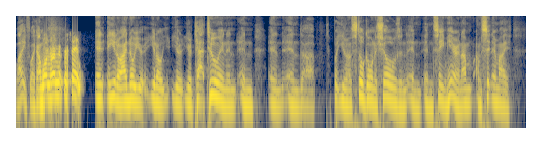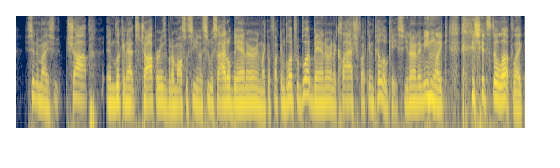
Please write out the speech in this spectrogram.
life. Like I'm, One hundred percent. and, and, you know, I know you're, you know, you're you're tattooing and and and and, uh, but you know, still going to shows and and and same here. And I'm I'm sitting in my sitting in my shop and looking at choppers, but I'm also seeing a suicidal banner and like a fucking blood for blood banner and a clash fucking pillowcase. You know what I mean? Like shit's still up. Like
